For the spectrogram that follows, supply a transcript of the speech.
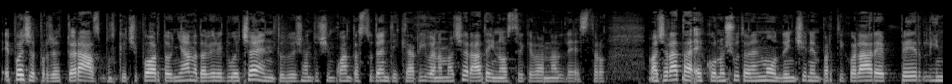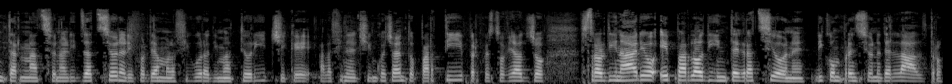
e poi c'è il progetto Erasmus che ci porta ogni anno ad avere 200-250 studenti che arrivano a Macerata e i nostri che vanno all'estero. Macerata è conosciuta nel mondo, in Cina in particolare, per l'internazionalizzazione. Ricordiamo la figura di Matteo Ricci che alla fine del Cinquecento partì per questo viaggio straordinario e parlò di integrazione, di comprensione dell'altro,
